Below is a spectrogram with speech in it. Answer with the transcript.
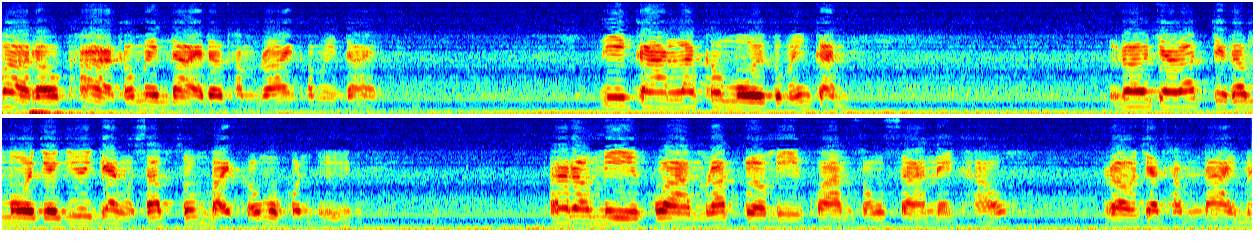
ว่าเราฆ่าเขาไม่ได้เราทำร้ายเขาไม่ได้ นี่การลักขโมยก็เหมือนกัน เราจะรักจะขโมยจะยื้อแย่งทรัพย์สมบัติของบุคคลอื่น ถ้าเรามีความรักเรามีความสงสารในเขา เราจะทำได้ไหม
